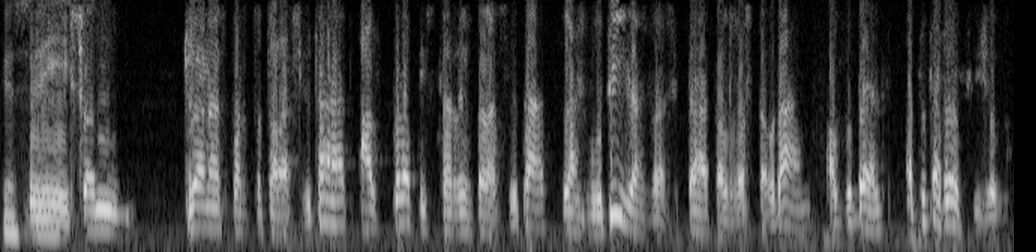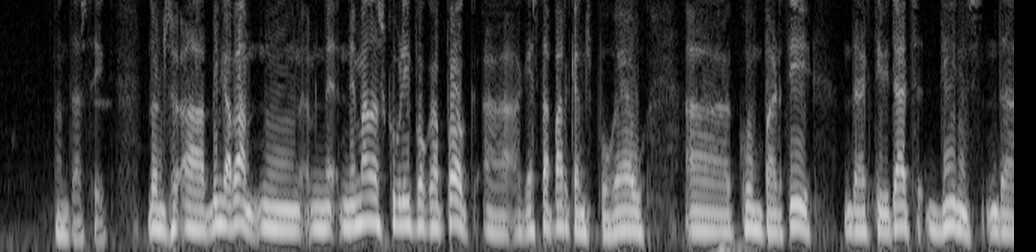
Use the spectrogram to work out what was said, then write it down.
que és, Vull dir, són zones per tota la ciutat, els propis carrers de la ciutat, les botigues de la ciutat, els restaurants, els hotels, a tot arreu s'hi juga. Fantàstic. Doncs uh, vinga, va, mm, anem a descobrir a poc a poc uh, aquesta part que ens pugueu uh, compartir d'activitats dins de-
